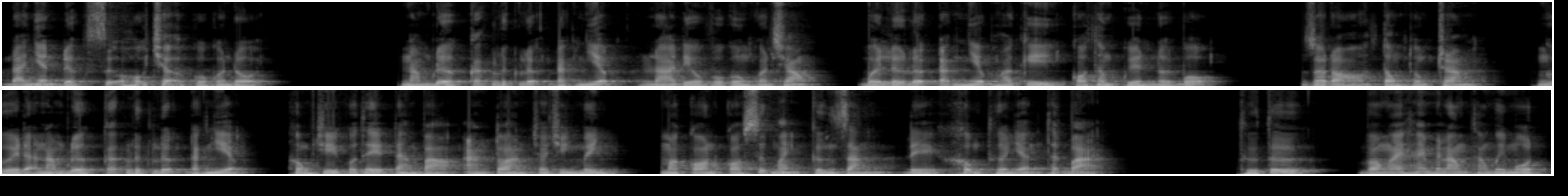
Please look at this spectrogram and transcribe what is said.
đã nhận được sự hỗ trợ của quân đội. Nắm được các lực lượng đặc nhiệm là điều vô cùng quan trọng bởi lực lượng đặc nhiệm Hoa Kỳ có thẩm quyền nội bộ. Do đó, Tổng thống Trump, người đã nắm được các lực lượng đặc nhiệm, không chỉ có thể đảm bảo an toàn cho chính mình mà còn có sức mạnh cứng rắn để không thừa nhận thất bại. Thứ tư, vào ngày 25 tháng 11,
